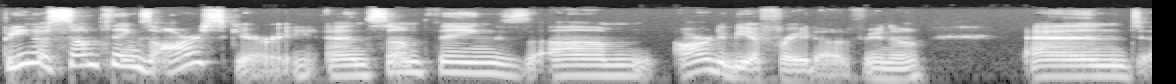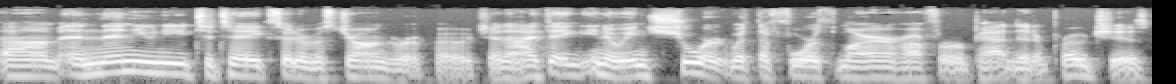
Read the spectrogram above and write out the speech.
But, you know, some things are scary and some things um, are to be afraid of, you know? And, um, and then you need to take sort of a stronger approach. And I think, you know, in short, what the fourth Meyerhofer patented approach is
